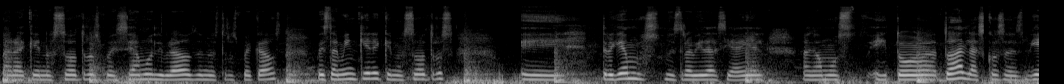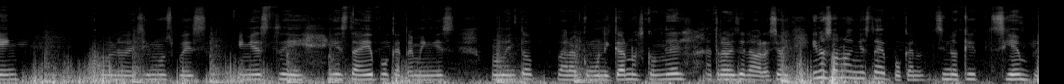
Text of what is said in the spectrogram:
para que nosotros pues seamos librados de nuestros pecados, pues también quiere que nosotros eh, entreguemos nuestra vida hacia Él, hagamos eh, to- todas las cosas bien. Como lo decimos, pues en, este, en esta época también es momento para comunicarnos con Él a través de la oración. Y no solo en esta época, sino que siempre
